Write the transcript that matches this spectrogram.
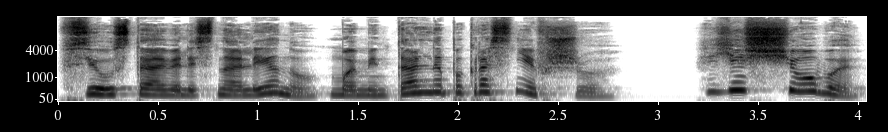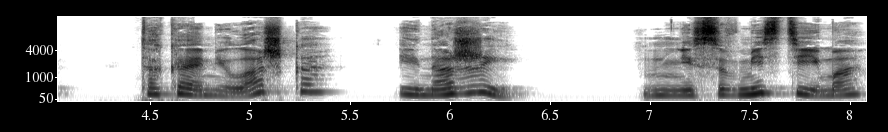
Все уставились на Лену, моментально покрасневшую. Еще бы! Такая милашка и ножи. Несовместимо.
